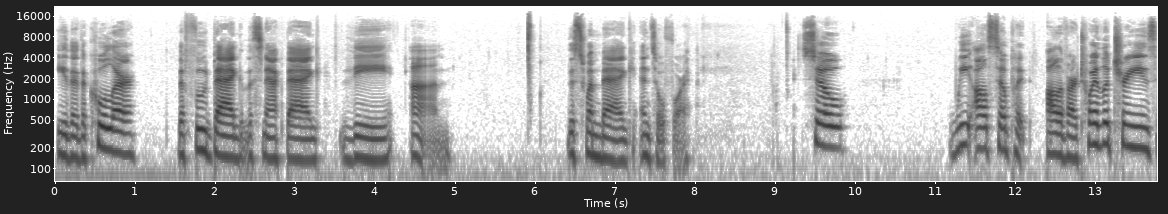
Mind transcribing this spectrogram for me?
either the cooler, the food bag, the snack bag, the um, the swim bag, and so forth. So we also put all of our toiletries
